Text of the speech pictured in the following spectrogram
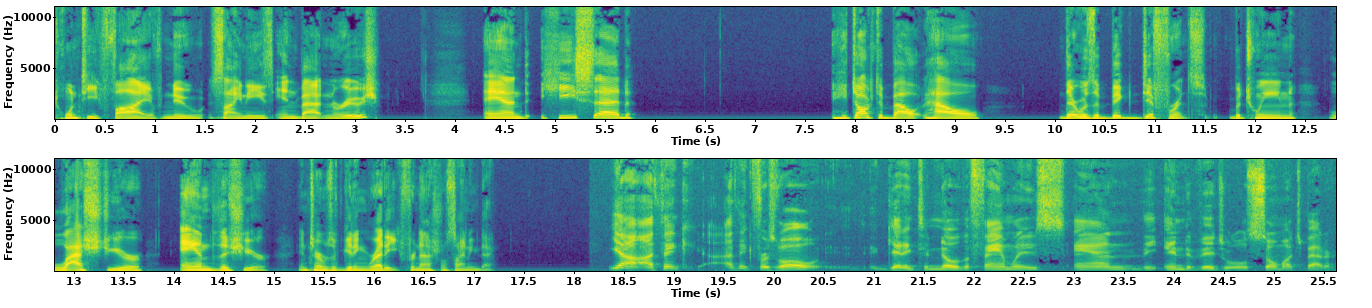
25 new signees in Baton Rouge, and he said he talked about how there was a big difference between last year and this year in terms of getting ready for National Signing Day. Yeah, I think I think first of all, getting to know the families and the individuals so much better.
